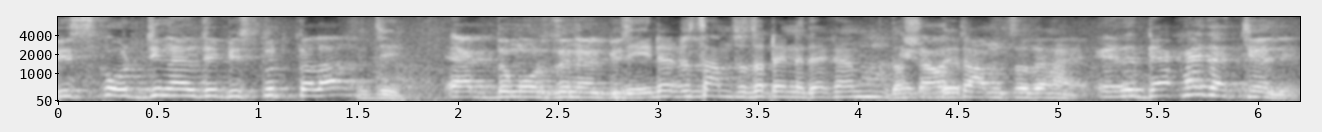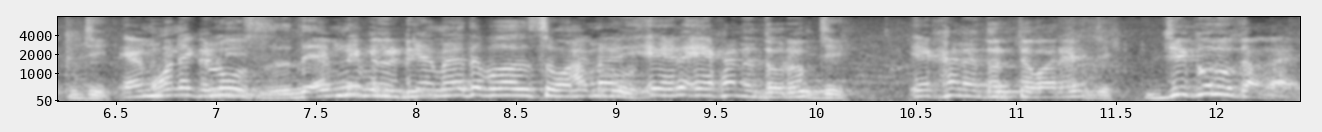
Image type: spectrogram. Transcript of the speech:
বিস্কুট অরিজিনাল যে বিস্কুট জি। একদম অরিজিনাল বিস্কুট এটা একটু চামচাটা দেখান হ্যাঁ দেখাই যাচ্ছে যে জি অনেক লুজ এমনি করে ক্যামেরাতে বোঝা যাচ্ছে অনেক লুজ এখানে জি। এখানে ধরতে পারে। যে কোনো জায়গায়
